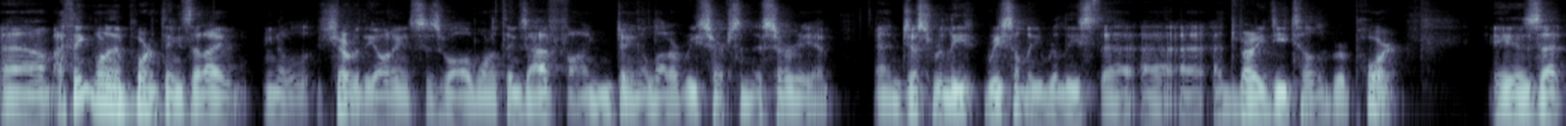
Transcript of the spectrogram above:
Um, I think one of the important things that I, you know, share with the audience as well. One of the things I've found doing a lot of research in this area, and just release, recently released a, a, a very detailed report, is that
